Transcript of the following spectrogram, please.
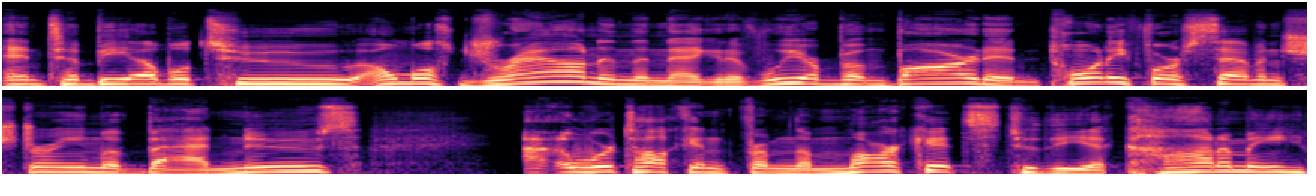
and to be able to almost drown in the negative. We are bombarded 24 7 stream of bad news. Uh, we're talking from the markets to the economy,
